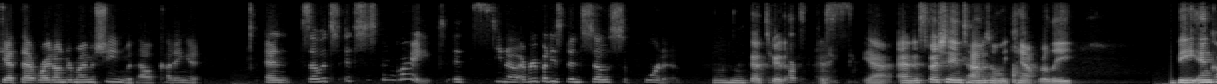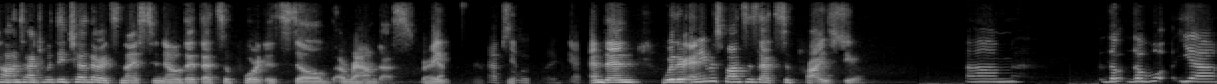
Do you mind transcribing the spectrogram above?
get that right under my machine without cutting it. And so it's it's just been great. It's you know everybody's been so supportive. Mm-hmm. That's great. That's nice. Yeah, and especially in times when we can't really be in contact with each other, it's nice to know that that support is still around us, right? Yeah. Absolutely. Yeah. And then, were there any responses that surprised you? Um, the the yeah.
